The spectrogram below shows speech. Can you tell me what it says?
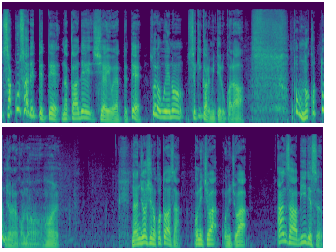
柵されてて中で試合をやっててそれは上の席から見てるから多分なかったんじゃないかな。はい。南城市のことはさん。こんにちは。こんにちは。アンサーは B です。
